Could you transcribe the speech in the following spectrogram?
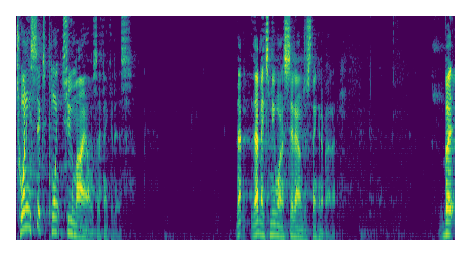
26.2 miles, I think it is. That, that makes me want to sit down just thinking about it. But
